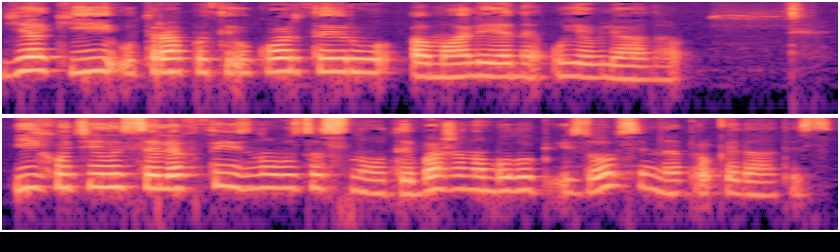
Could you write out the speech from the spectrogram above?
Як їй утрапити у квартиру, Амалія не уявляла. Їй хотілося лягти і знову заснути, бажано було б і зовсім не прокидатись.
